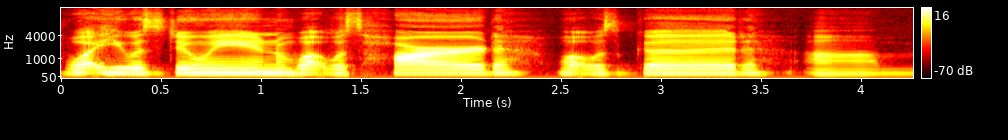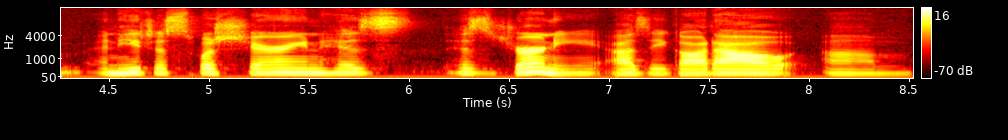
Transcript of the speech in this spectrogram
what he was doing, what was hard, what was good. Um, and he just was sharing his his journey as he got out um,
